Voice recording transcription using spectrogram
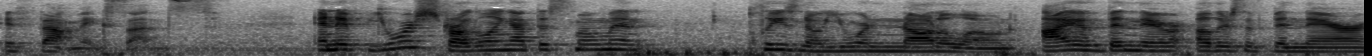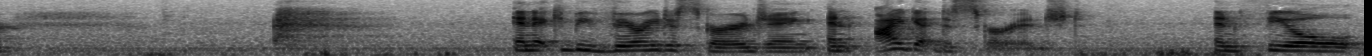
if that makes sense. And if you're struggling at this moment, please know you are not alone. I have been there, others have been there. And it can be very discouraging, and I get discouraged and feel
